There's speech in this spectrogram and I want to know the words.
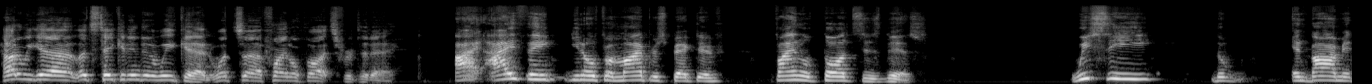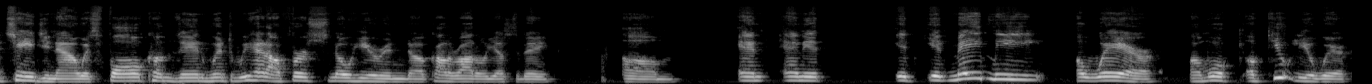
how do we get? let's take it into the weekend. What's uh, final thoughts for today? I I think you know from my perspective, final thoughts is this: we see the environment changing now as fall comes in, winter. We had our first snow here in uh, Colorado yesterday, um, and and it it it made me aware, uh, more acutely aware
